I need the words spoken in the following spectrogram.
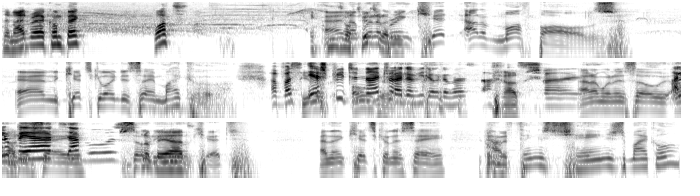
The Knight Rider kommt back? What? And I'm going to bring? Kit out of mothballs. And Kit's going to say, Michael. Aber was, You er spielt den Knight. Rider wieder, oder was? Ach, Krass. Scheiße. And I'm going to so Hallo I'm gonna Bert, say, servus. So Hallo Bert. you, Kit. And then Kit's going to say, have things changed, Michael?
